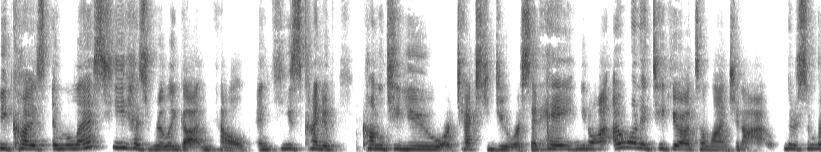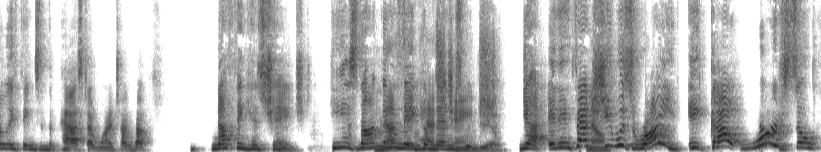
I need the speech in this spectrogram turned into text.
because unless he has really gotten help and he's kind of come to you or texted you or said, hey, you know, I, I want to take you out to lunch and I, there's some really things in the past I want to talk about. Nothing has changed. He is not going to make amends changed. with you. Yeah. And in fact, no. she was right. It got worse. So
